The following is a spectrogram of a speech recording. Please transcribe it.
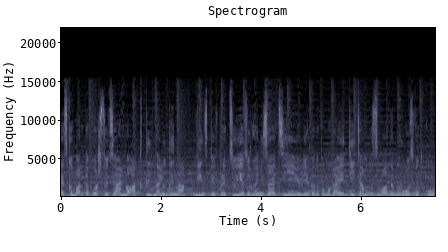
Ескобар також соціально активна людина. Він співпрацює з організацією, яка допомагає дітям з вадами розвитку.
